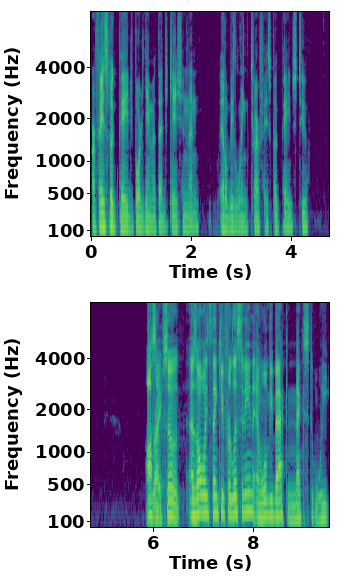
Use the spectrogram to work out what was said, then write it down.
our Facebook page, Board Game with Education. Then it'll be linked to our Facebook page too. Awesome. Right. So, as always, thank you for listening, and we'll be back next week.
